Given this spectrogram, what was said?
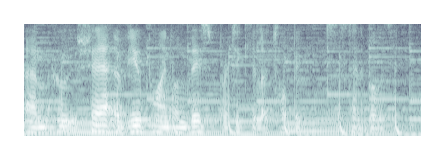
um, who share a viewpoint on this particular topic, sustainability.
